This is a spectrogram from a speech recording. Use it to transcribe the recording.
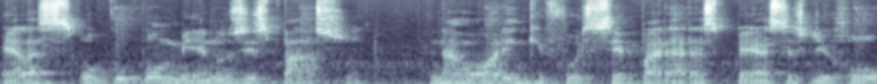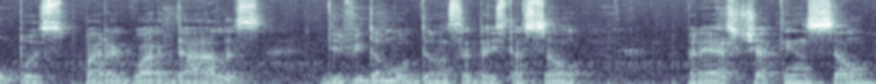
elas ocupam menos espaço. Na hora em que for separar as peças de roupas para guardá-las, devido à mudança da estação, preste atenção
